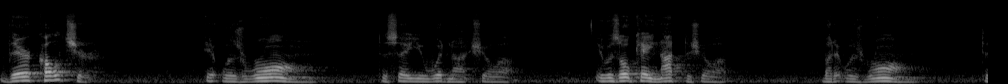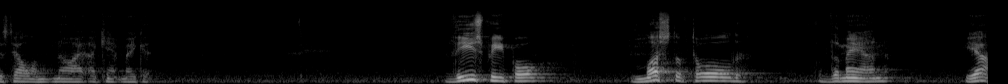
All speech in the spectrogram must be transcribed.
Their culture, it was wrong to say you would not show up. It was okay not to show up, but it was wrong to tell them, no, I, I can't make it. These people must have told the man, yeah,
